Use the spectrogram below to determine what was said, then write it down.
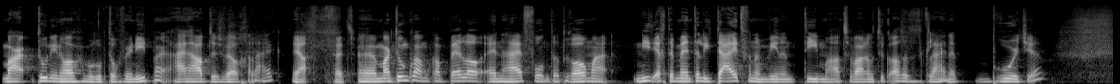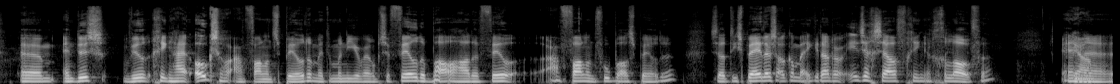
Maar toen in hoger beroep toch weer niet, maar hij had dus wel gelijk. Ja, vet. Eh, maar toen kwam Campello en hij vond dat Roma niet echt de mentaliteit van een winnend team had. Ze waren natuurlijk altijd het kleine broertje. Ehm, en dus wil, ging hij ook zo aanvallend spelen. Met de manier waarop ze veel de bal hadden. Veel aanvallend voetbal speelden. Zodat die spelers ook een beetje daardoor in zichzelf gingen geloven. En Ja. eh,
